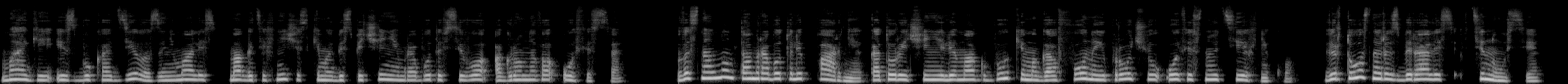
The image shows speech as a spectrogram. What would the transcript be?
Маги из букотдела занимались маготехническим обеспечением работы всего огромного офиса. В основном там работали парни, которые чинили макбуки, магафоны и прочую офисную технику. Виртуозно разбирались в Тенусе,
